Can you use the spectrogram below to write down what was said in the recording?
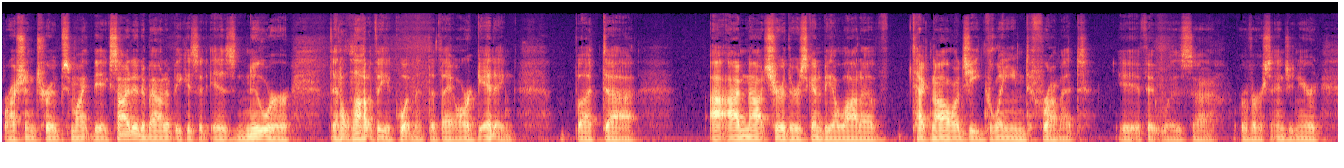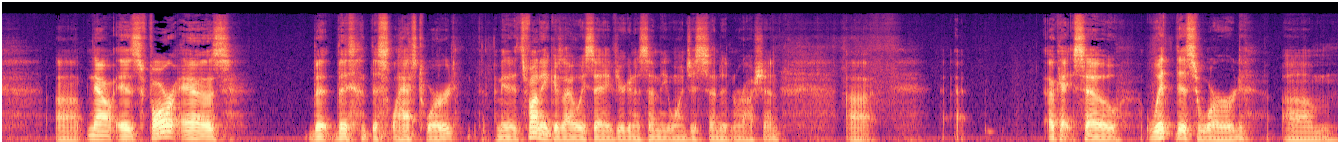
Russian troops might be excited about it because it is newer than a lot of the equipment that they are getting. But uh, I, am not sure there's going to be a lot of technology gleaned from it if it was uh, reverse engineered. Uh, now, as far as the, the this last word, I mean, it's funny because I always say if you're going to send me one, just send it in Russian. Uh, okay, so with this word, um,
